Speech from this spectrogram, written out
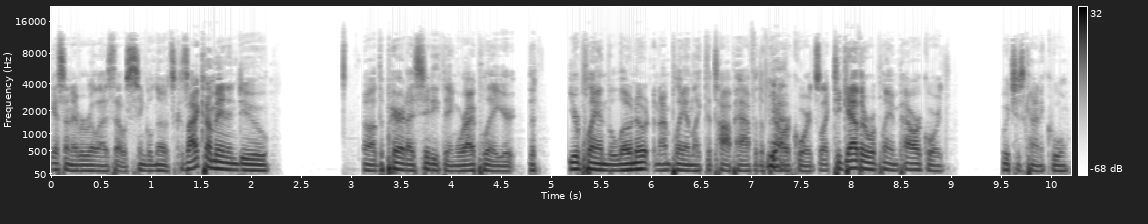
guess I never realized that was single notes because I come in and do uh, the Paradise City thing where I play your the you're playing the low note and I'm playing like the top half of the power Yeah. chords. Like together we're playing power chords, which is kind of cool.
